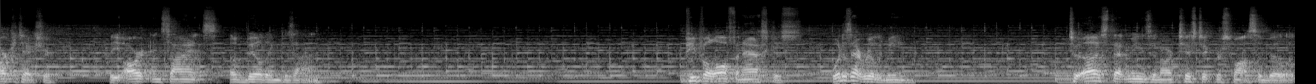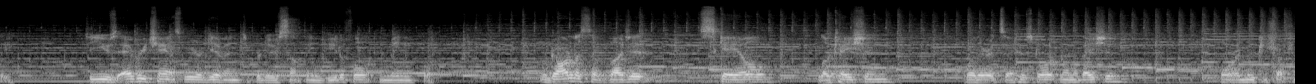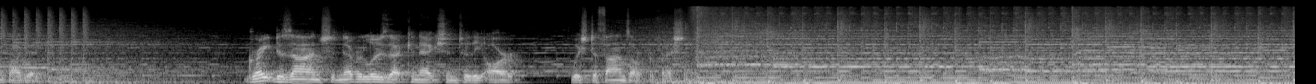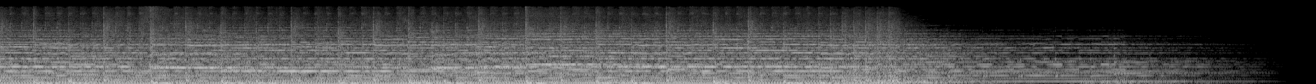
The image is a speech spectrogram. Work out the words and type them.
architecture, the art and science of building design. People often ask us, what does that really mean? To us, that means an artistic responsibility to use every chance we are given to produce something beautiful and meaningful. Regardless of budget, scale, location, whether it's a historic renovation or a new construction project. Great design should never lose that connection to the art which defines our profession.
